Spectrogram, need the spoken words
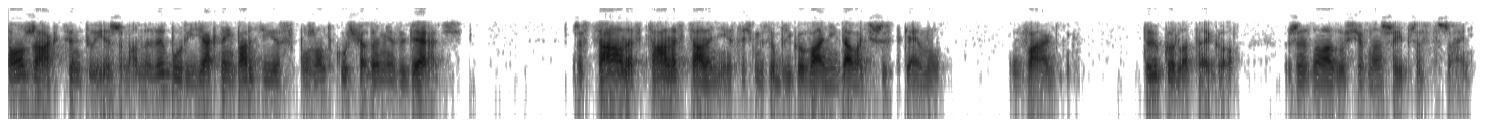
to, że akcentuje, że mamy wybór i jak najbardziej jest w porządku świadomie wybierać. Że wcale, wcale, wcale nie jesteśmy zobligowani dawać wszystkiemu uwagi. Tylko dlatego, że znalazło się w naszej przestrzeni.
